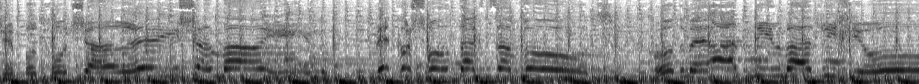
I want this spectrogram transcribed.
שפותחות שערי שמיים וקושרות הקצוות עוד מעט נלמד לחיות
